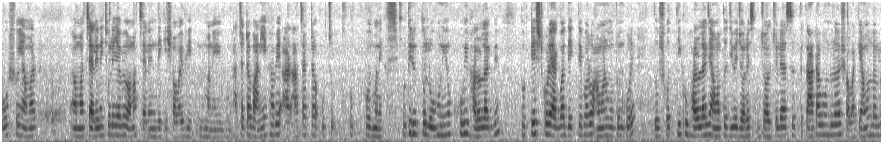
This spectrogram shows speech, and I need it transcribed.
অবশ্যই আমার আমার চ্যানেলে চলে যাবে। আমার চ্যানেল দেখে সবাই মানে আচারটা বানিয়ে খাবে। আর আচারটা উচ্চ মানে অতিরিক্ত লোভনীয়, খুবই ভালো লাগবে। তো টেস্ট করে একবার দেখতে পারো আমার মতন করে। তো সত্যি খুব ভালো লাগছে। আমার তো জিভে জলে, জল চলে আসছে। টাটা বন্ধুরা, সবাই কেমন লাগল,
